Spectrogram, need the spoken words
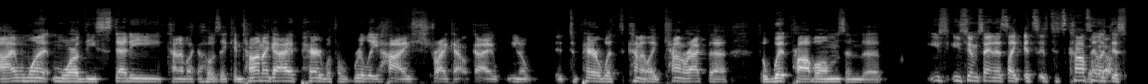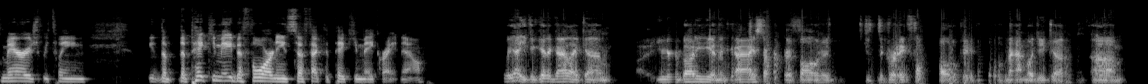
I want more of the steady, kind of like a Jose Quintana guy, paired with a really high strikeout guy. You know, to pair with kind of like counteract the the whip problems and the. You, you see what I'm saying? It's like it's it's, it's constantly yeah. like this marriage between the the pick you made before needs to affect the pick you make right now. Well, yeah, you could get a guy like um, your buddy and the guy started following. He's a great follow people, Matt Modica. Um,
